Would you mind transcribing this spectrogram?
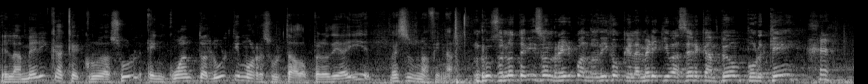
el América que Cruz Azul en cuanto al último resultado, pero de ahí esa es una final. Russo, no te vi sonreír cuando dijo que el América iba a ser campeón. ¿Por qué?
